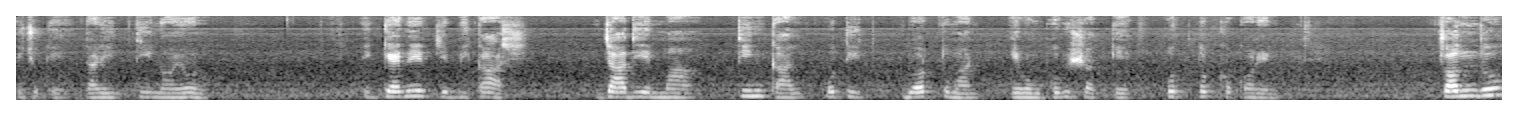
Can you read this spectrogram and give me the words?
কিছুকে তার এই ত্রিনয়ন এই জ্ঞানের যে বিকাশ যা দিয়ে মা তিন কাল অতীত, বর্তমান এবং ভবিষ্যৎকে প্রত্যক্ষ করেন। চন্দ্র,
